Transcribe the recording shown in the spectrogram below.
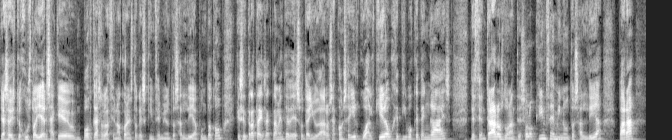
Ya sabéis que justo ayer saqué un podcast relacionado con esto que es 15minutosaldia.com que se trata exactamente de eso, de ayudaros a conseguir cualquier objetivo que tengáis, de centraros durante solo 15 minutos al día para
